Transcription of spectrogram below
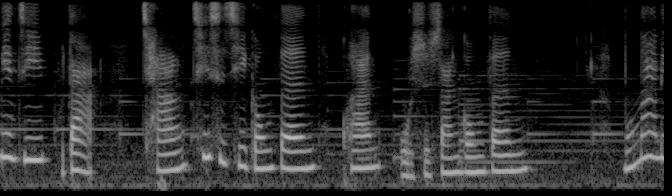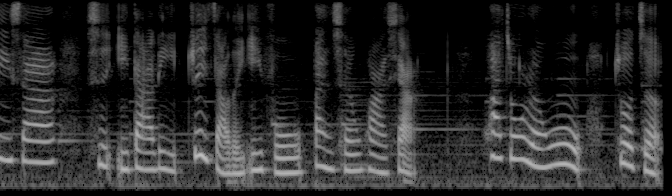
面积不大，长七十七公分，宽五十三公分。蒙娜丽莎是意大利最早的一幅半身画像，画中人物坐着，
